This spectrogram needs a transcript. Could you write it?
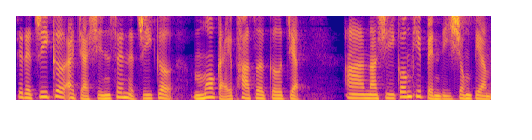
这个水果爱食新鲜的水果，毋好甲伊拍做果汁。啊，若是讲去便利商店，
